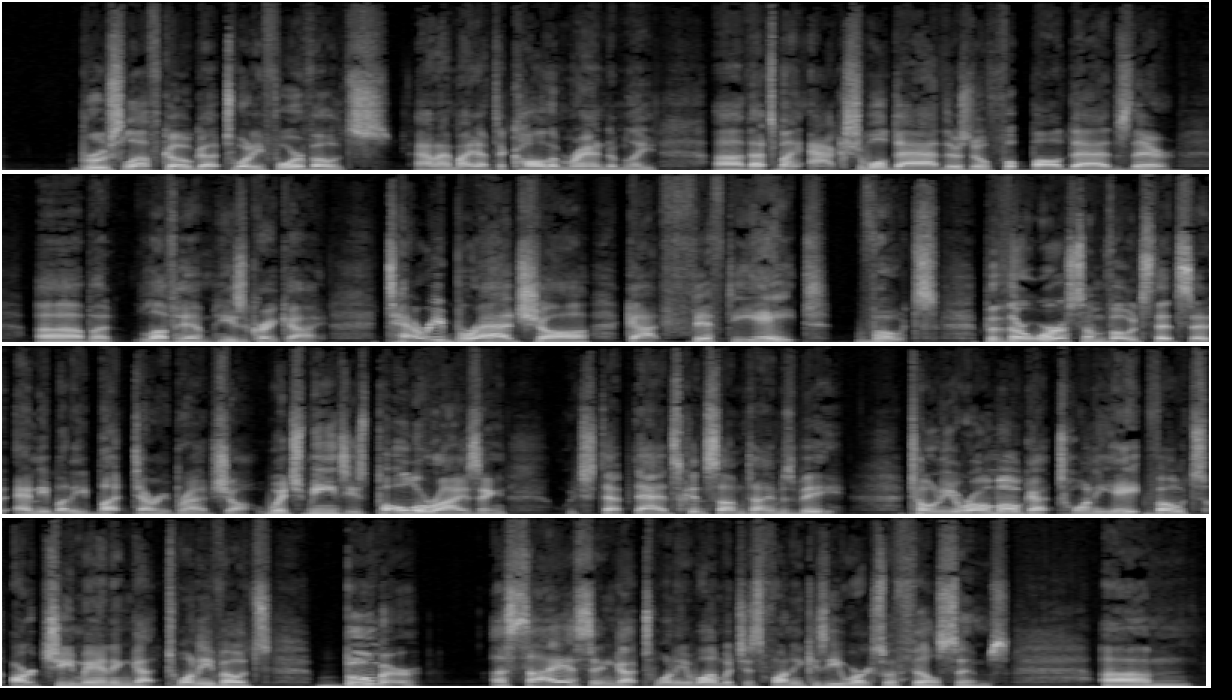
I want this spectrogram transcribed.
Bruce Lefkoe, got 24 votes, and I might have to call him randomly. Uh, that's my actual dad. There's no football dads there. Uh, but love him. He's a great guy. Terry Bradshaw got 58 votes. But there were some votes that said anybody but Terry Bradshaw, which means he's polarizing, which stepdads can sometimes be. Tony Romo got 28 votes. Archie Manning got 20 votes. Boomer Esiason got 21, which is funny because he works with Phil Simms. Um,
